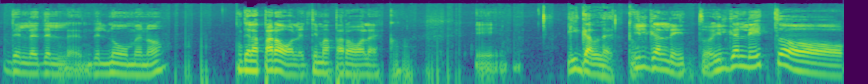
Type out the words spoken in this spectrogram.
del- del- del nome, no? Della parola, il tema parola, ecco. E Il galletto. il galletto. Il galletto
